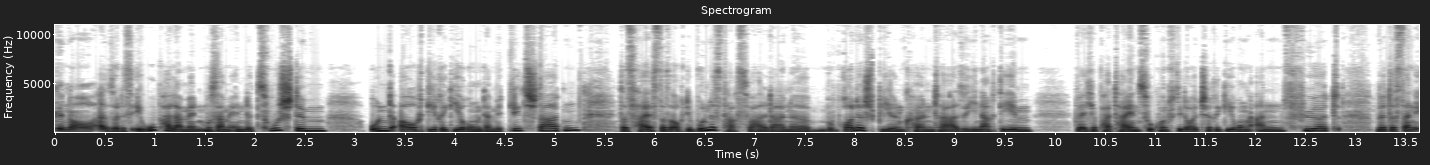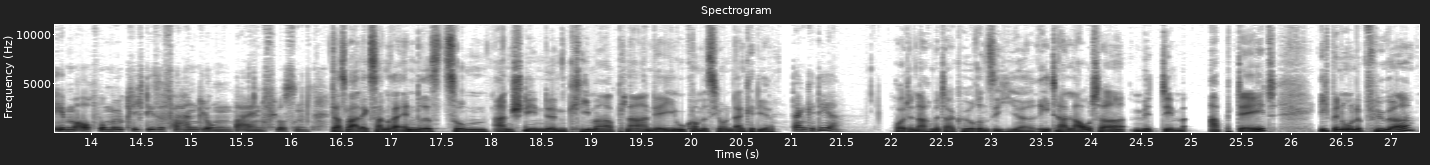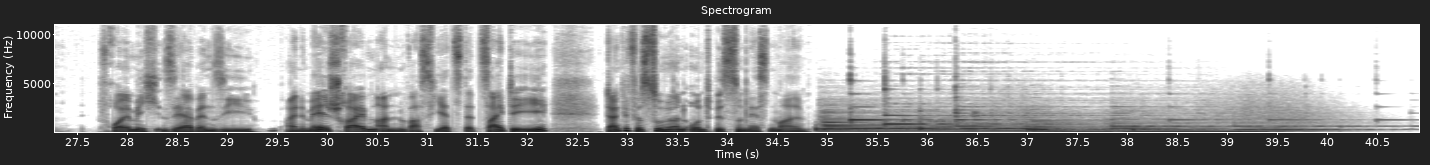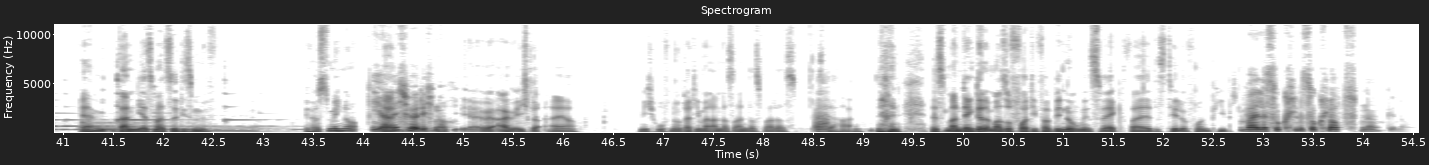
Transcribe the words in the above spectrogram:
Genau, also das EU-Parlament muss am Ende zustimmen und auch die Regierungen der Mitgliedstaaten. Das heißt, dass auch die Bundestagswahl da eine Rolle spielen könnte. Also je nachdem, welche Partei in Zukunft die deutsche Regierung anführt, wird es dann eben auch womöglich diese Verhandlungen beeinflussen. Das war Alexandra Endres zum anstehenden Klimaplan der EU-Kommission. Danke dir. Danke dir. Heute Nachmittag hören Sie hier Rita Lauter mit dem Update. Ich bin Ole Pflüger. Freue mich sehr, wenn Sie eine Mail schreiben an wasjetzt.zeit.de. Danke fürs Zuhören und bis zum nächsten Mal. Ähm, dann jetzt mal zu diesem. Hörst du mich noch? Ja, ja. ich höre dich noch. Äh, ich, ah, ja. Mich ruft nur gerade jemand anders an, das war das. Das ah. ist der Haken. Das, man denkt dann immer sofort, die Verbindung ist weg, weil das Telefon piept. Weil es so, so klopft, ne? Genau.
